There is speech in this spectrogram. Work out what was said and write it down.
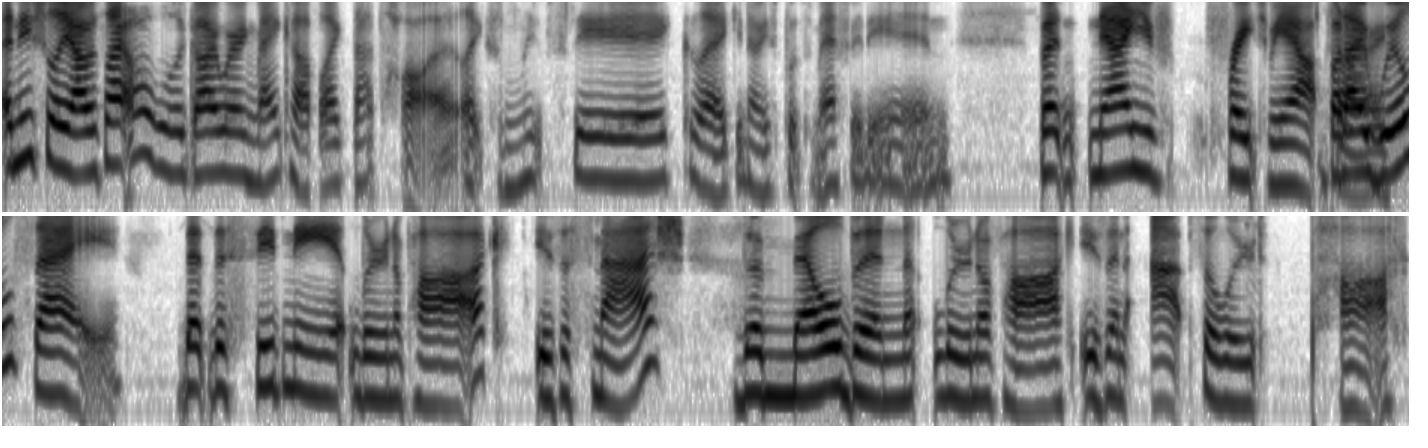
initially I was like, oh, well, a guy wearing makeup, like that's hot. Like some lipstick, like, you know, he's put some effort in. But now you've freaked me out. But I will say that the Sydney Luna Park is a smash. The Melbourne Luna Park is an absolute pass.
